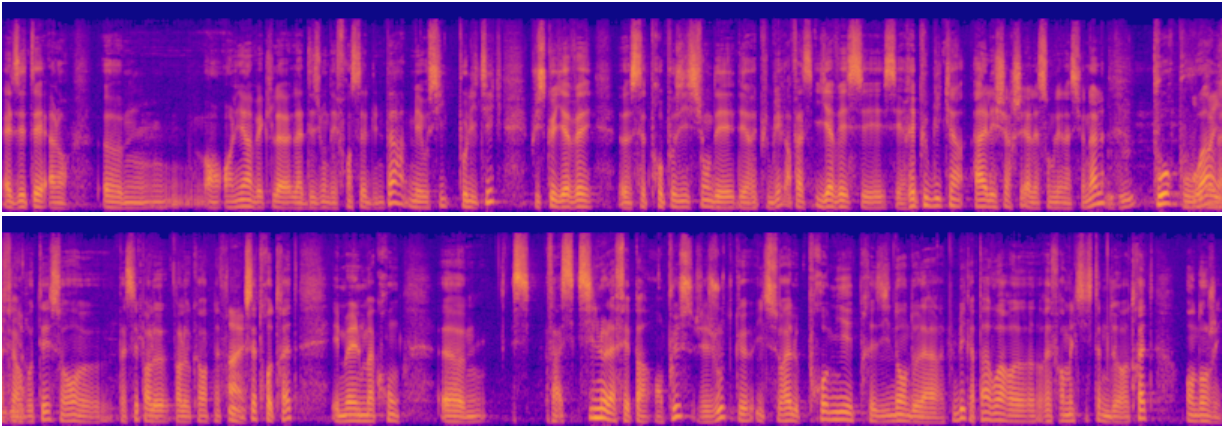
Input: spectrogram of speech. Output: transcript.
elles étaient alors euh, en, lien avec l'adhésion des Français d'une part, mais aussi politique, puisqu'il y avait euh, cette proposition des, républicains, enfin il y avait ces, républicains à aller chercher à l'Assemblée nationale mhm. pour pouvoir la faire voter sans euh, passer par le, par le 49. Donc cette retraite, Emmanuel Macron s'il ne la fait pas, en plus, j'ajoute qu'il serait le premier président de la République à ne pas avoir euh, réformé le système de retraite en danger.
